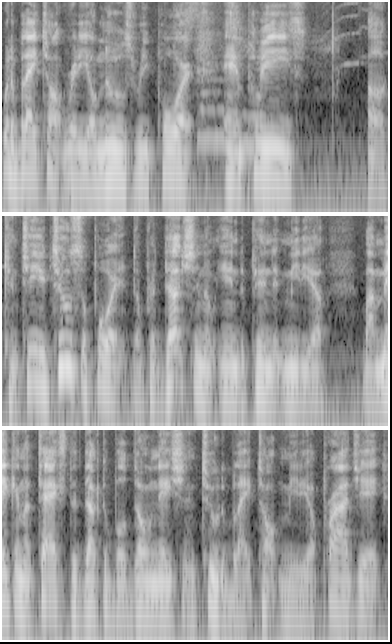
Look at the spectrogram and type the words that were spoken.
with a Black Talk Radio News Report. And please uh, continue to support the production of independent media by making a tax deductible donation to the Black Talk Media Project,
